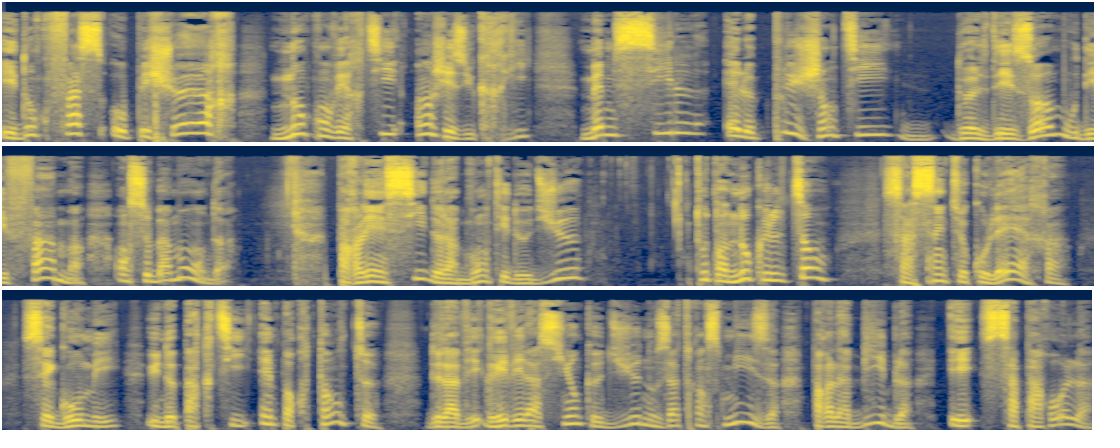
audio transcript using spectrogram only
et donc face aux pécheurs non convertis en Jésus-Christ, même s'il est le plus gentil des hommes ou des femmes en ce bas monde. Parler ainsi de la bonté de Dieu, tout en occultant sa sainte colère, c'est gommer une partie importante de la révélation que Dieu nous a transmise par la Bible et sa parole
